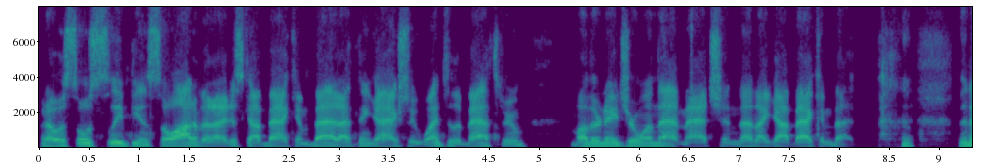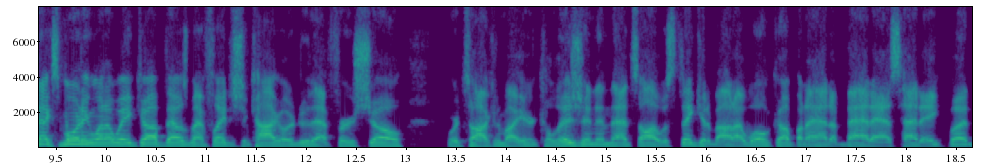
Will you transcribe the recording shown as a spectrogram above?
But I was so sleepy and so out of it, I just got back in bed. I think I actually went to the bathroom Mother Nature won that match, and then I got back in bed. the next morning when I wake up, that was my flight to Chicago to do that first show. We're talking about here collision, and that's all I was thinking about. I woke up and I had a badass headache, but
